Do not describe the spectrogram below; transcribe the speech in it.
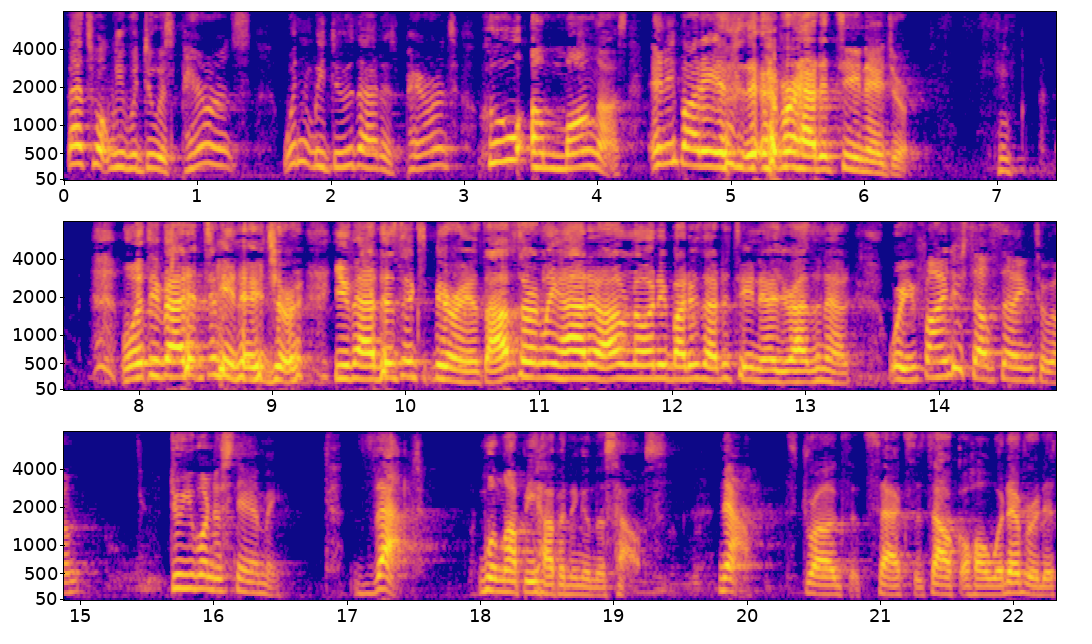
That's what we would do as parents. Wouldn't we do that as parents? Who among us, anybody ever had a teenager? Once you've had a teenager, you've had this experience. I've certainly had it. I don't know anybody who's had a teenager hasn't had it. Where you find yourself saying to them, Do you understand me? That will not be happening in this house. Now, it's drugs, it's sex, it's alcohol, whatever it is.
